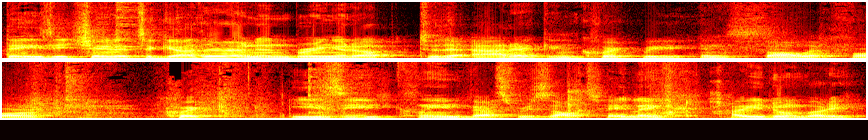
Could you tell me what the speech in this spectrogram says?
daisy chain it together and then bring it up to the attic and quickly install it for quick easy clean best results hey Link how you doing buddy.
